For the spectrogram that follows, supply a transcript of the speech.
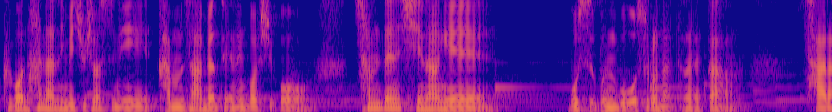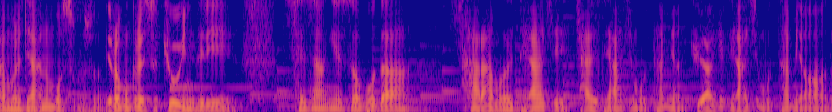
그건 하나님이 주셨으니 감사하면 되는 것이고 참된 신앙의 모습은 무엇으로 나타날까? 사람을 대하는 모습으로. 여러분 그래서 교인들이 세상에서보다 사람을 대하지 잘 대하지 못하면 귀하게 대하지 못하면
